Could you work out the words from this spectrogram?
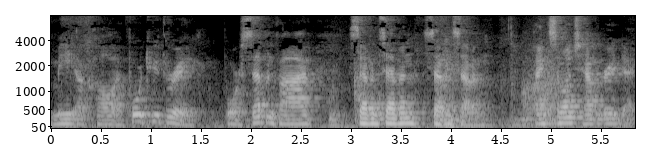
me a call at 423 475 7777. Thanks so much. Have a great day.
